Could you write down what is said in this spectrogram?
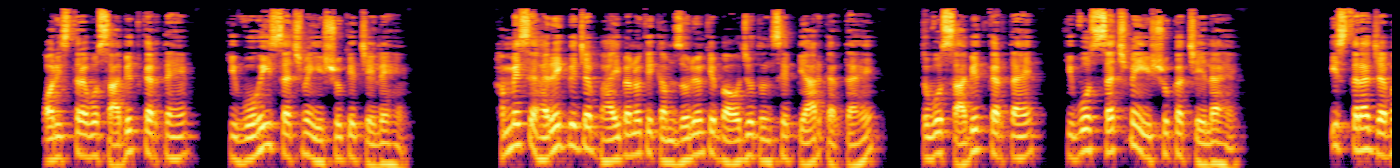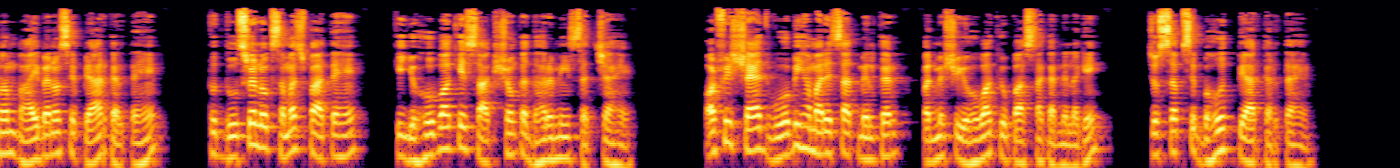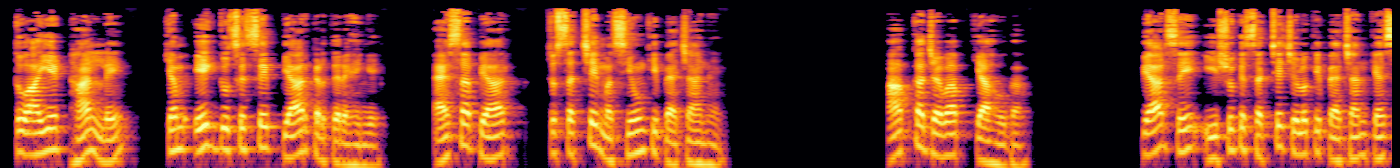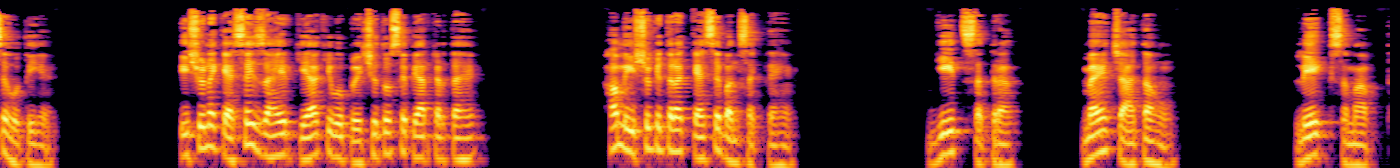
और इस तरह वो साबित करते हैं कि वो ही सच में यीशु के चेले हैं। हम में से हर एक भी जब भाई बहनों की कमजोरियों के बावजूद उनसे प्यार करता है तो वो साबित करता है कि वो सच में यीशु का चेला है। इस तरह जब हम भाई बहनों से प्यार करते हैं तो दूसरे लोग समझ पाते हैं कि यहोवा के साक्ष्यों का धर्म ही सच्चा है। और फिर शायद वो भी हमारे साथ मिलकर परमेश्वर यहोवा की उपासना करने लगे, जो सबसे बहुत प्यार करता है। तो आइए ठान लें कि हम एक दूसरे से प्यार करते रहेंगे। ऐसा प्यार जो सच्चे मसीहों की पहचान है। आपका जवाब क्या होगा? प्यार से यीशु के सच्चे चेलों की पहचान कैसे होती है? यीशु ने कैसे ज़ाहिर किया कि वो प्रेषितों से प्यार करता है? हम यीशु की तरह कैसे बन सकते हैं? गीत सत्रह, मैं चाहता हूँ। लेख समाप्त।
